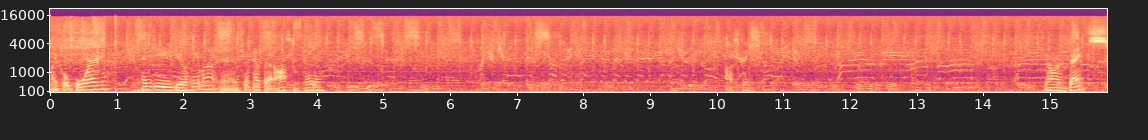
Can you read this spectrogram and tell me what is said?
Michael Bourn, Kenji Johjima, and check out that awesome photo. John Banks.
